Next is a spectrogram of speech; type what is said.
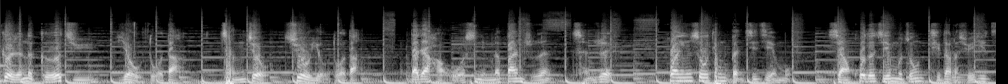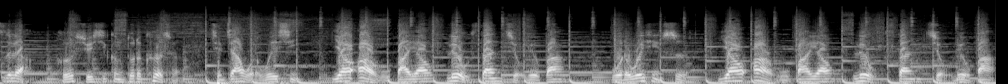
个人的格局有多大，成就就有多大。大家好，我是你们的班主任陈瑞，欢迎收听本期节目。想获得节目中提到的学习资料和学习更多的课程，请加我的微信幺二五八幺六三九六八。我的微信是幺二五八幺六三九六八。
